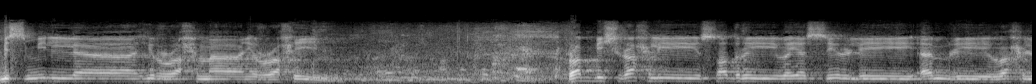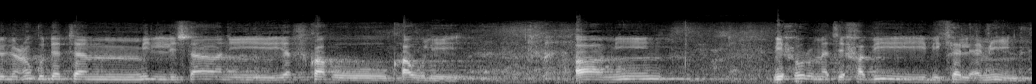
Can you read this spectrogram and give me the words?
بسم الله الرحمن الرحيم. رب اشرح لي صدري ويسر لي أمري واحلل عقدة من لساني يفقه قولي. آمين. بحرمة حبيبك الأمين.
